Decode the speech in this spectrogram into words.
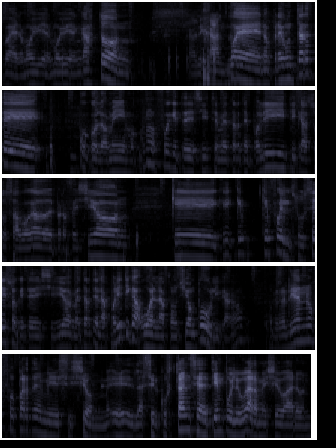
Bueno, muy bien, muy bien. Gastón, Alejandro. Bueno, preguntarte un poco lo mismo. ¿Cómo fue que te decidiste meterte en política? ¿Sos abogado de profesión? ¿Qué, qué, fue el suceso que te decidió meterte en la política o en la función pública? ¿no? En realidad no fue parte de mi decisión. Eh, las circunstancias de tiempo y lugar me llevaron.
